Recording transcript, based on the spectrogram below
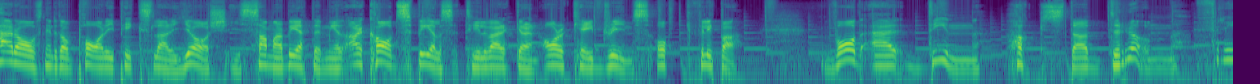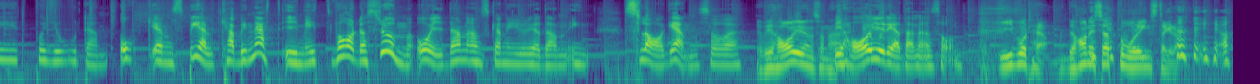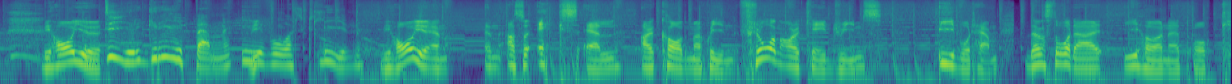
Här avsnittet av Par i pixlar görs i samarbete med arkadspelstillverkaren Arcade Dreams. Och Filippa, vad är din högsta dröm? Fred på jorden och en spelkabinett i mitt vardagsrum. Oj, den önskan är ju redan inslagen, så Ja, vi har ju en sån här vi har ju redan en sån. i vårt hem. Det har ni sett på vår Instagram. ja. Vi har ju, Dyrgripen i Vi- vårt liv. vi har ju en, en alltså XL arkadmaskin från Arcade Dreams i vårt hem. Den står där i hörnet och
